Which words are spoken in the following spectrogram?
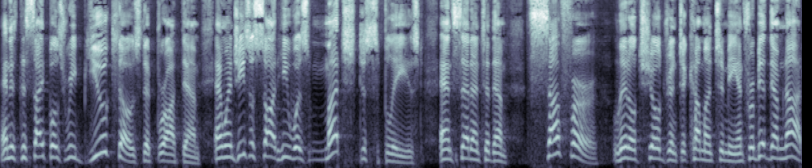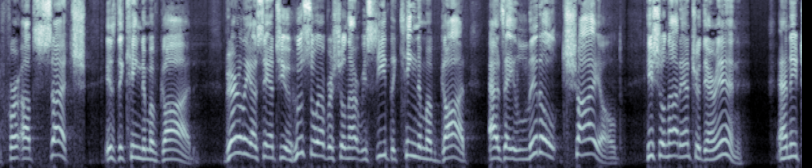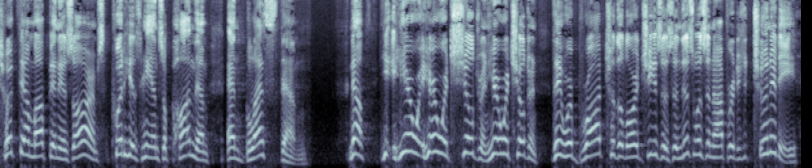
And his disciples rebuked those that brought them. And when Jesus saw it, he was much displeased and said unto them, suffer little children to come unto me and forbid them not, for of such is the kingdom of God. Verily I say unto you, whosoever shall not receive the kingdom of God as a little child, he shall not enter therein. And he took them up in his arms, put his hands upon them, and blessed them. Now, here were, here were children, here were children. They were brought to the Lord Jesus, and this was an opportunity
